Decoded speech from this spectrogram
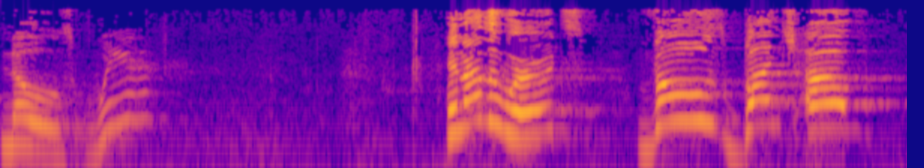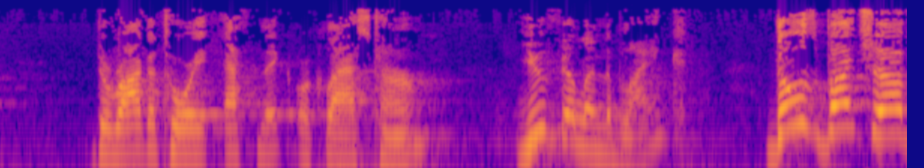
knows where? In other words, those bunch of derogatory ethnic or class term, you fill in the blank, those bunch of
